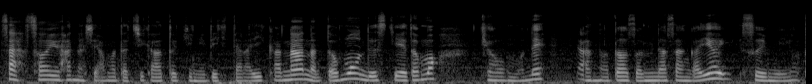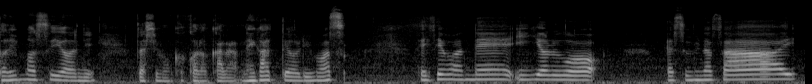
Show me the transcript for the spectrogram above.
さあそういう話はまた違う時にできたらいいかななんて思うんですけれども今日もねあのどうぞ皆さんが良い睡眠をとれますように私も心から願っております。それではねいい夜を。おやすみなさい。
